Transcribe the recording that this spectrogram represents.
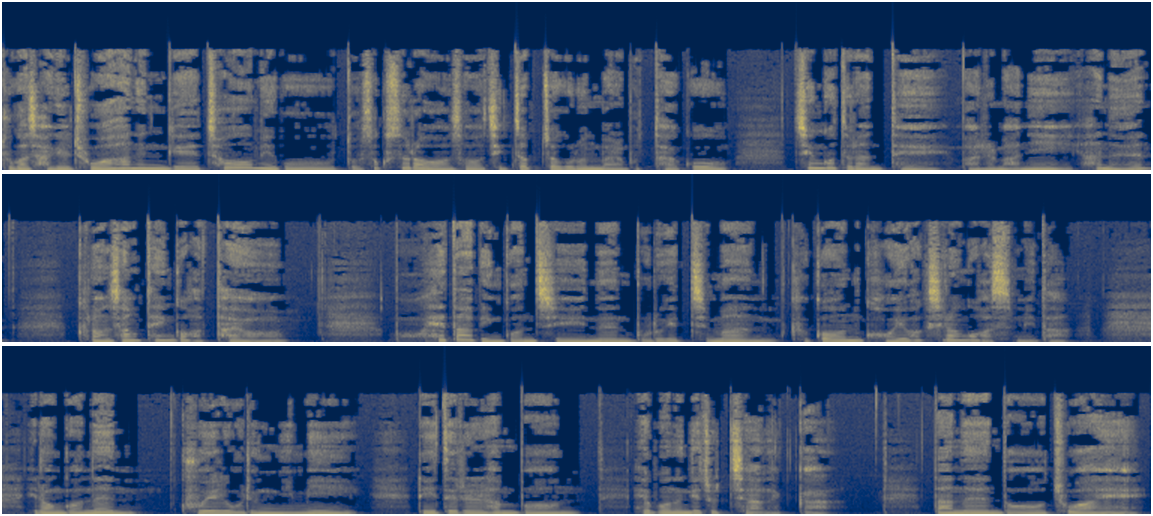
누가 자기를 좋아하는 게 처음이고 또 쑥스러워서 직접적으로는 말 못하고 친구들한테 말을 많이 하는 그런 상태인 것 같아요. 뭐 해답인 건지는 모르겠지만 그건 거의 확실한 것 같습니다. 이런 거는 9156님이 리드를 한번 해보는 게 좋지 않을까. 나는 너 좋아해.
